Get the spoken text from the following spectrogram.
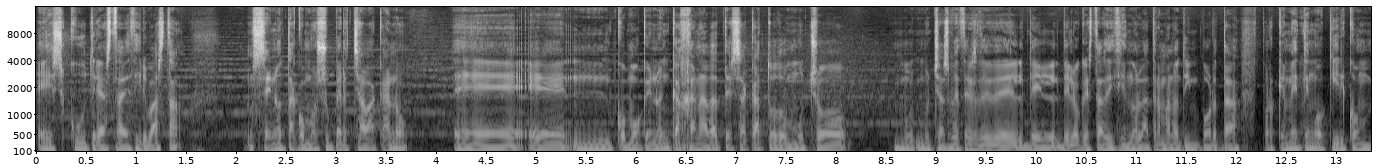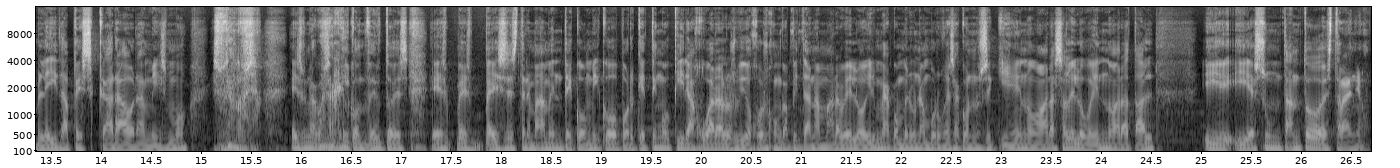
Es cutre hasta decir basta. Se nota como súper chabacano. eh, eh, como que no encaja nada, te saca todo mucho mu- muchas veces de, lo que estás diciendo, la trama no te importa. ¿Por qué me tengo que ir con Blade a pescar ahora mismo? Es una cosa, es una cosa que el concepto es, es, es- extremadamente cómico. ¿Por qué tengo que ir a jugar a los videojuegos con Capitana Marvel o irme a comer una hamburguesa con no sé quién? O ahora sale lo vendo, ahora tal. Y es un tanto extraño.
